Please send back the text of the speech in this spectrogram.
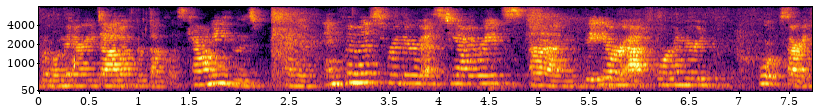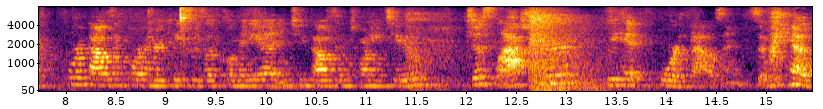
preliminary data for Douglas County, who is kind of infamous for their STI rates. Um, they are at 400, four, sorry, 4,400 cases of chlamydia in 2022. Just last year, we hit 4,000. So we have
